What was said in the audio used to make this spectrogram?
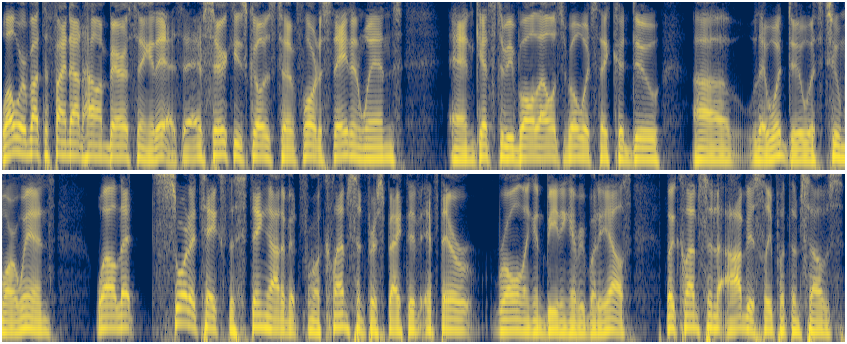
Well, we're about to find out how embarrassing it is. If Syracuse goes to Florida State and wins and gets to be bowl eligible, which they could do, uh, they would do with two more wins. Well, that sort of takes the sting out of it from a Clemson perspective if they're rolling and beating everybody else. But Clemson obviously put themselves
